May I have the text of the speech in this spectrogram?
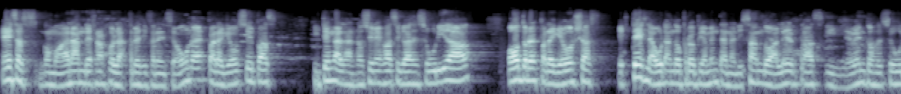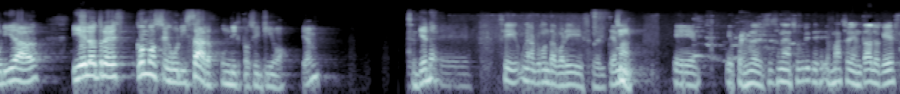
Esas, como a grandes rasgos, las tres diferencias. Una es para que vos sepas y tengas las nociones básicas de seguridad. Otro es para que vos ya estés laburando propiamente analizando alertas y eventos de seguridad. Y el otro es cómo segurizar un dispositivo. ¿Bien? ¿Se entiende? Eh, sí, una pregunta por ahí sobre el tema. Eh, eh, por ejemplo, el es más orientado a lo que es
